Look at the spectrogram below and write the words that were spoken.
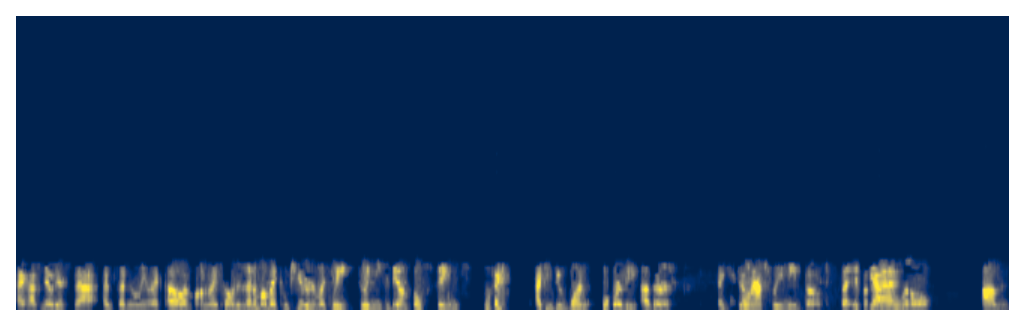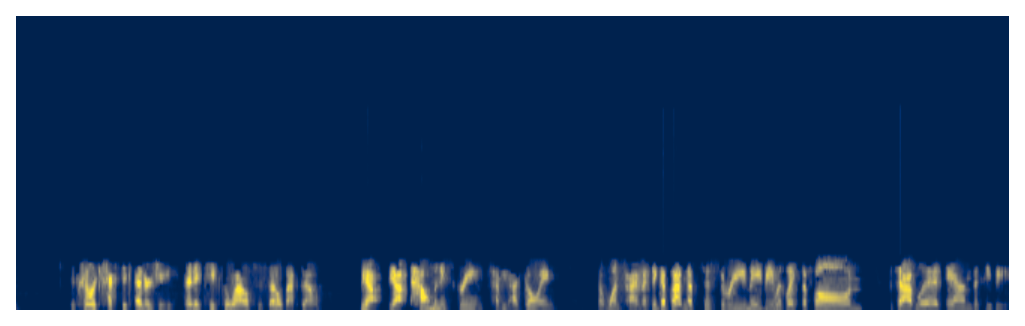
I have noticed that I'm suddenly like, oh, I'm on my phone and then I'm on my computer and I'm like, wait, do I need to be on both things? Like, I can do one or the other. I don't actually need both, but it becomes Yes. a little, um, it's kind of like hectic energy and it takes a while to settle back down. Yeah, yeah. How many screens have you had going at one time? I think I've gotten up to three maybe with like the phone, the tablet, and the TV.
